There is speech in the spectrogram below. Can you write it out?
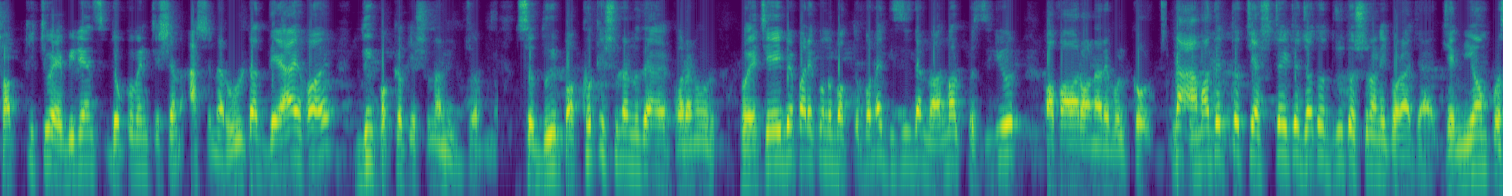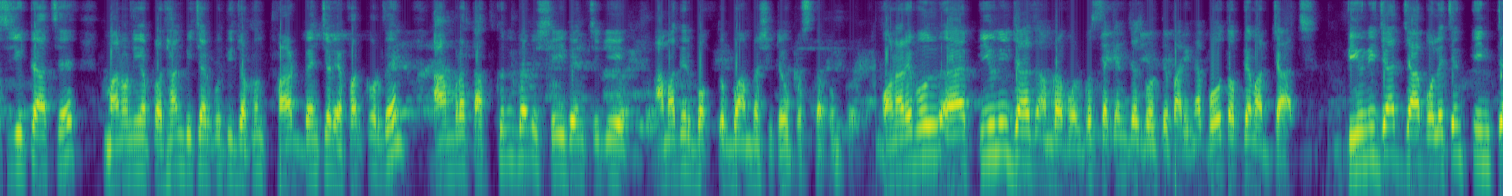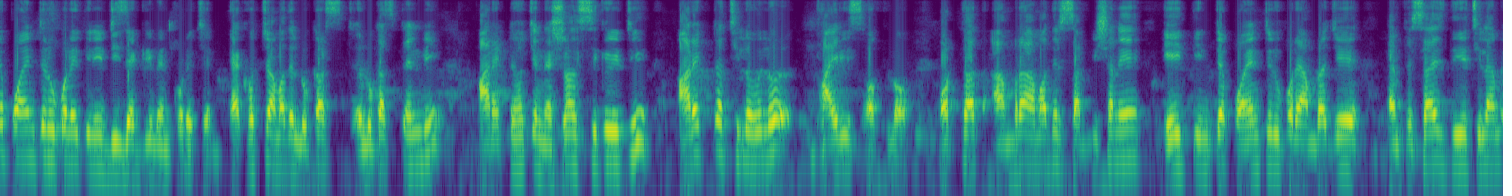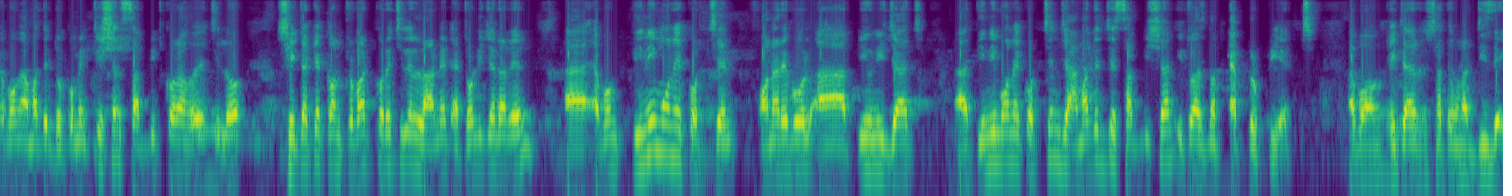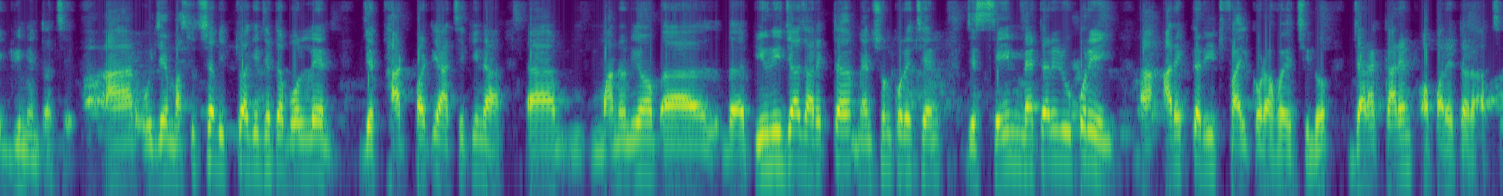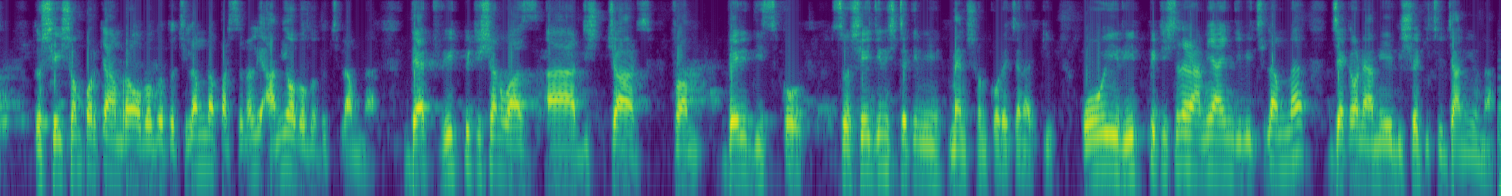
সবকিছু এভিডেন্স ডকুমেন্টেশন আসে না। রুলটা দেয়াই হয় দুই পক্ষকে শুনানির জন্য। সো দুই পক্ষকে শুনানো করানোর হয়েছে। এই ব্যাপারে কোনো বক্তব্য নাই। This is the normal procedure of our honourable court না, আমাদের তো চেষ্টা এটা যত দ্রুত শুনানি করা যায়। যে নিয়ম প্রসিডিউরটা আছে, মাননীয় প্রধান বিচারপতি যখন থার্ড বেঞ্চে রেফার করবেন, আমরা তাৎক্ষণিকভাবে সেই বেঞ্চে গিয়ে আমাদের বক্তব্য আমরা সেটা উপস্থাপন করব। অনারেবল পিউনি জাজ আমরা বলব সেকেন্ড জাজ বলতে পারি না বোথ অফ দেম আর জাজ পিউনি জাজ যা বলেছেন, তিনটে পয়েন্টের উপরে তিনি ডিসএগ্রিমেন্ট করেছেন। এক হচ্ছে আমাদের লুকাস লুকাস স্ট্যান্ডি আর একটা হচ্ছে ন্যাশনাল সিকিউরিটি আরেকটা ছিল হলো ভাইরিস অফ ল অর্থাৎ আমরা আমাদের সাবমিশনে এই তিনটা পয়েন্টের উপরে আমরা যে এমফেসাইজ দিয়েছিলাম এবং আমাদের ডকুমেন্টেশন সাবমিট করা হয়েছিল, সেটাকে কন্ট্রোভার্ট করেছিলেন লার্নেড অ্যাটর্নি জেনারেল এবং তিনি মনে করছেন অনারেবল পিউনি জাজ তিনি মনে করছেন যে আমাদের যে submission it was not appropriate এবং এটার সাথে ওনার ডিসএগ্রিমেন্ট আছে। আর ওই যে মাসুদ সাহেব একটু আগে যেটা বললেন যে থার্ড পার্টি আছে কিনা মাননীয় পিউনি জাজ আরেকটা মেনশন করেছেন যে সেম ম্যাটারের উপরেই আরেকটা রিট ফাইল করা হয়েছিল, যারা কারেন্ট অপারেটর আছে। তো সেই সম্পর্কে আমরা অবগত ছিলাম না পার্সোনালি আমি অবগত ছিলাম না। That writ petition was discharge from very this court so সেই জিনিসটা তিনি মেনশন করেছেন আর কি। ওই রিট পিটিশনের আমি আইনজীবী ছিলাম না, যে কারণে আমি এই বিষয়ে কিছু জানিও না।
